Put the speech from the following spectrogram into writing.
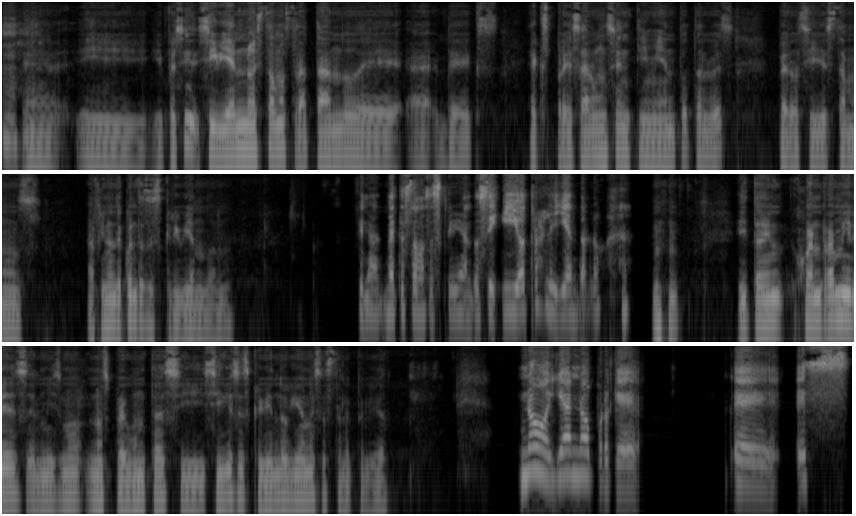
Eh, y, pues sí, si bien no estamos tratando de, eh, expresar un sentimiento tal vez, pero sí estamos a final de cuentas escribiendo, ¿no? Finalmente estamos escribiendo, sí, y otros leyéndolo. Y también Juan Ramírez, el mismo, nos pregunta si sigues escribiendo guiones hasta la actualidad. No, ya no, porque eh, es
